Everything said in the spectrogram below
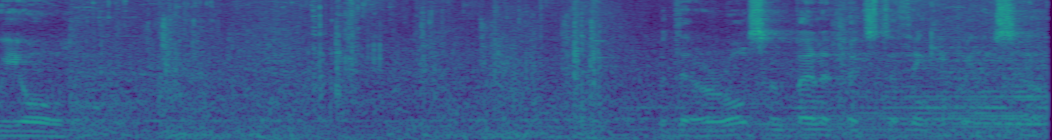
We all do. But there are also benefits to thinking for yourself.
